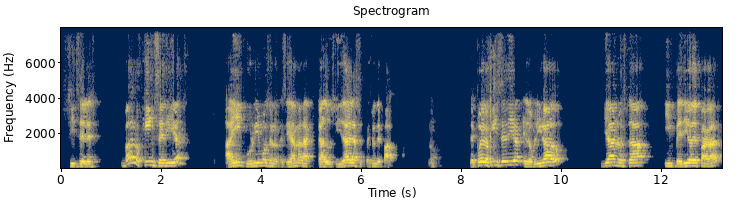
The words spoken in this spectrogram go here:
Si se les va a los 15 días, ahí incurrimos en lo que se llama la caducidad de la suspensión de pago. ¿no? Después de los 15 días, el obligado ya no está impedido de pagar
